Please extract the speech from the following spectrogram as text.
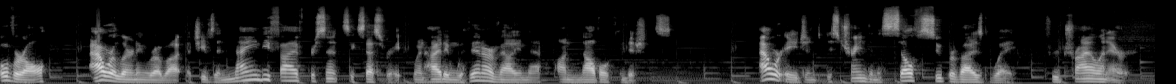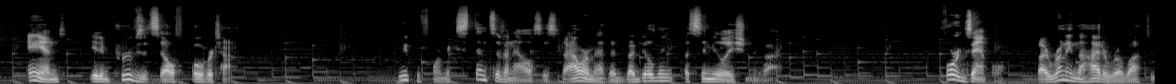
Overall, our learning robot achieves a 95% success rate when hiding within our value map on novel conditions. Our agent is trained in a self-supervised way through trial and error, and it improves itself over time. We perform extensive analysis of our method by building a simulation environment. For example, by running the Hider robot to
